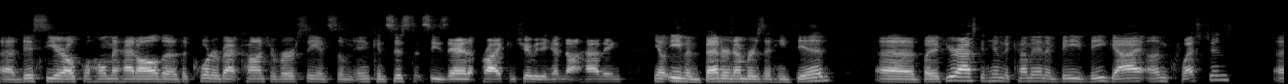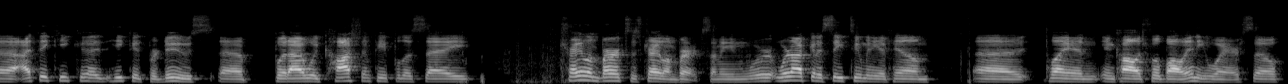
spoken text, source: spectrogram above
Uh, this year, Oklahoma had all the the quarterback controversy and some inconsistencies there that probably contributed to him not having you know even better numbers than he did. Uh, but if you're asking him to come in and be the guy unquestioned, uh, I think he could he could produce. Uh, but I would caution people to say Treylon Burks is Treylon Burks. I mean, we're we're not going to see too many of him uh, playing in college football anywhere. So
